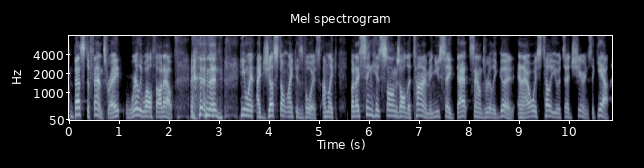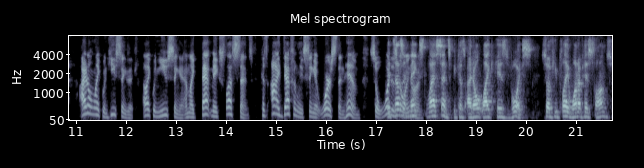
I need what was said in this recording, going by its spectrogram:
Best defense, right? Really well thought out. and then he went, I just don't like his voice. I'm like, but I sing his songs all the time, and you say that sounds really good, and I always tell you it's Ed Sheeran. It's like, yeah, I don't like when he sings it. I like when you sing it. I'm like, that makes less sense because I definitely sing it worse than him. So what it is doesn't going make less sense because I don't like his voice. So if you play one of his songs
